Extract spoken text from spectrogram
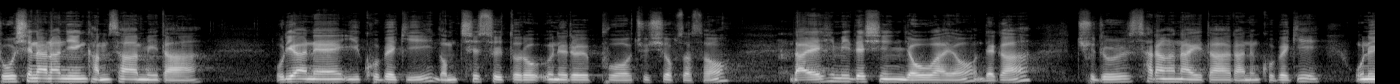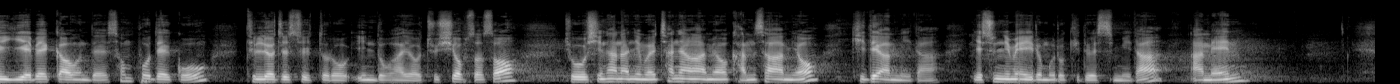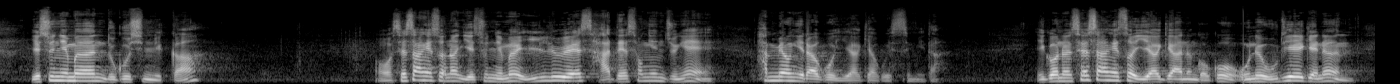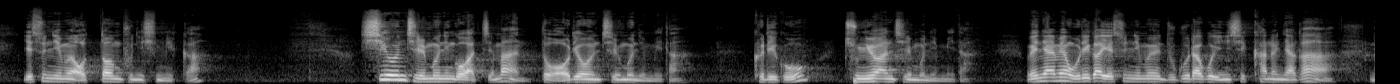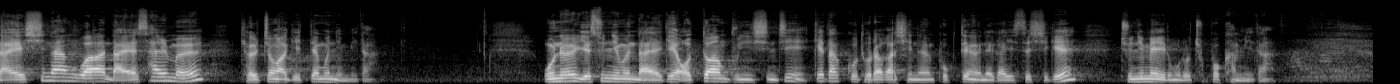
좋으신 하나님 감사합니다. 우리 안에 이 고백이 넘칠 수 있도록 은혜를 부어 주시옵소서. 나의 힘이 되신 여호와여 내가 주를 사랑하나이다라는 고백이 오늘 이 예배 가운데 선포되고 들려질 수 있도록 인도하여 주시옵소서. 좋으신 하나님을 찬양하며 감사하며 기대합니다. 예수님의 이름으로 기도했습니다. 아멘. 예수님은 누구십니까? 어, 세상에서는 예수님을 인류의 4대 성인 중에 한 명이라고 이야기하고 있습니다. 이거는 세상에서 이야기하는 거고 오늘 우리에게는 예수님은 어떤 분이십니까? 쉬운 질문인 것 같지만 또 어려운 질문입니다. 그리고 중요한 질문입니다. 왜냐하면 우리가 예수님을 누구라고 인식하느냐가 나의 신앙과 나의 삶을 결정하기 때문입니다. 오늘 예수님은 나에게 어떠한 분이신지 깨닫고 돌아가시는 복된 은혜가 있으시길 주님의 이름으로 축복합니다.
